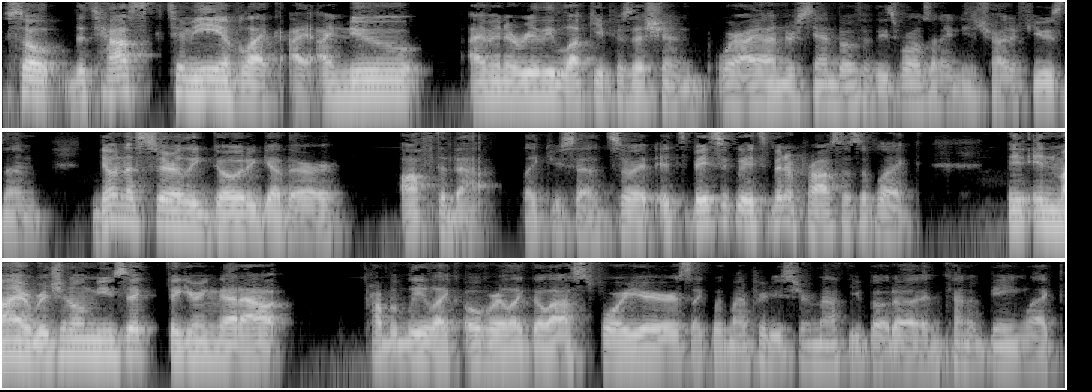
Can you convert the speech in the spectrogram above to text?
So the task to me of like, I, I knew I'm in a really lucky position where I understand both of these worlds and I need to try to fuse them. Don't necessarily go together off the bat, like you said. So it, it's basically, it's been a process of like, in, in my original music, figuring that out probably like over like the last four years, like with my producer Matthew Boda and kind of being like,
